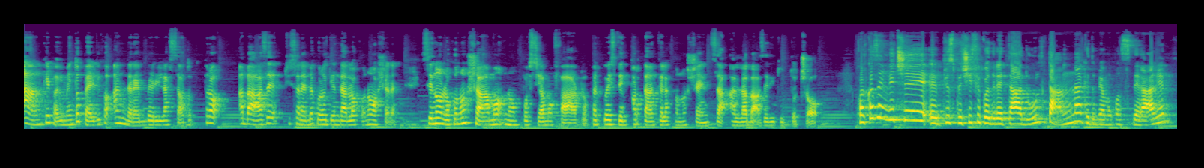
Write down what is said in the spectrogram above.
anche il pavimento pelvico andrebbe rilassato, però a base ci sarebbe quello di andarlo a conoscere. Se non lo conosciamo non possiamo farlo, per questo è importante la conoscenza alla base di tutto ciò. Qualcosa invece eh, più specifico dell'età adulta, Anna, che dobbiamo considerare?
